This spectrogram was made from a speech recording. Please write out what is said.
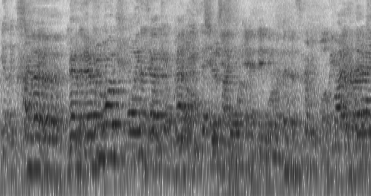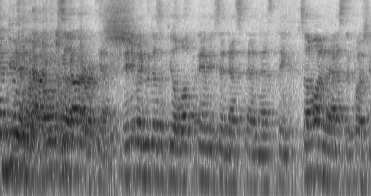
You're like, And everyone points at the medal. Like, And anyone that doesn't really well. We got it. I knew We it. got it. Yeah, anybody who doesn't feel welcome, and and that's, and that's the thing. So I wanted to ask the question,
